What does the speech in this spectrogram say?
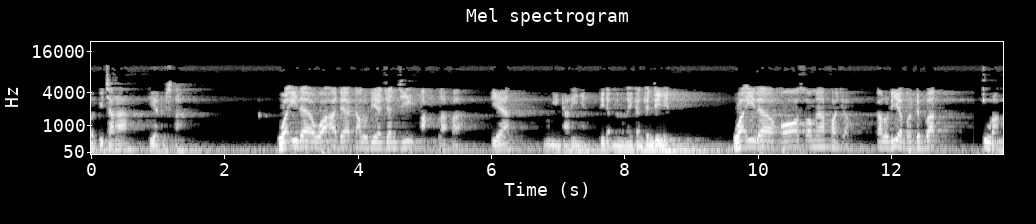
berbicara, dia dusta. Wa ida wa'ada kalau dia janji akhlafa. Dia mengingkarinya, tidak menunaikan janjinya. Wa ida khasama fajar. Kalau dia berdebat, curang.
